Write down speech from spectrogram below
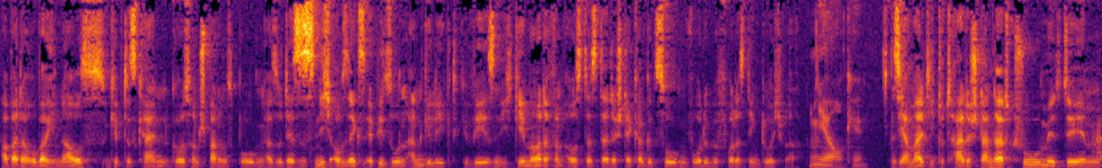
Aber darüber hinaus gibt es keinen größeren Spannungsbogen. Also das ist nicht auf sechs Episoden angelegt gewesen. Ich gehe mal davon aus, dass da der Stecker gezogen wurde, bevor das Ding durch war. Ja, okay. Sie haben halt die totale Standard-Crew mit dem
